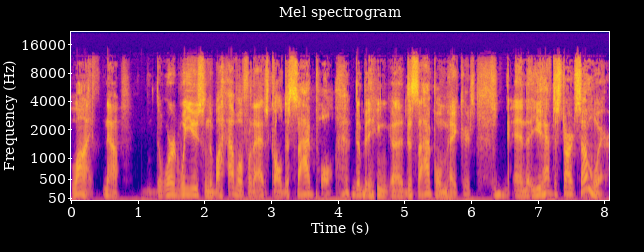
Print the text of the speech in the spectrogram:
life. Now, the word we use in the Bible for that is called disciple, to being uh, disciple makers. And you have to start somewhere.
